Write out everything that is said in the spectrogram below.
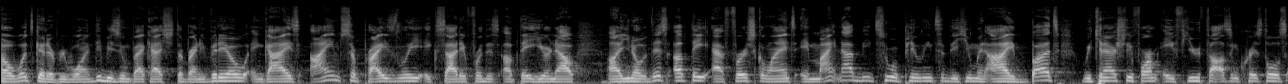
Oh, what's good everyone? DB Zoom back at the brand new video. And guys, I am surprisingly excited for this update here now. Uh, you know, this update at first glance, it might not be too appealing to the human eye, but we can actually farm a few thousand crystals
